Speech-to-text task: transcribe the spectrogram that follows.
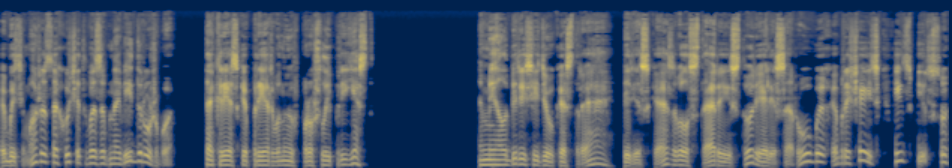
быть может, захочет возобновить дружбу, так резко прерванную в прошлый приезд. Мелбери, сидя у костра, пересказывал старые истории о лесорубах, обращаясь к Фитцпирсу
